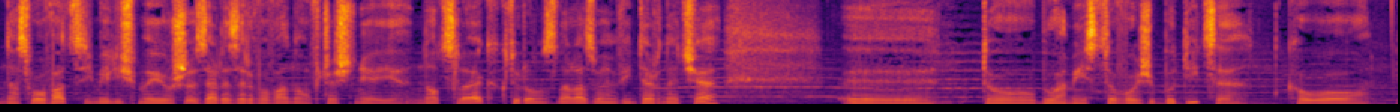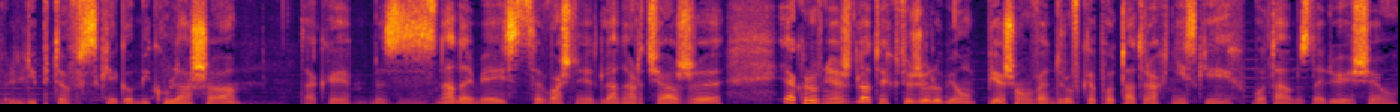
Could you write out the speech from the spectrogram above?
Na Słowacji mieliśmy już zarezerwowaną wcześniej nocleg, którą znalazłem w internecie. Yy, to była miejscowość Bodice koło Liptowskiego Mikulasza. Takie znane miejsce właśnie dla narciarzy, jak również dla tych, którzy lubią pieszą wędrówkę po Tatrach Niskich, bo tam znajduje się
